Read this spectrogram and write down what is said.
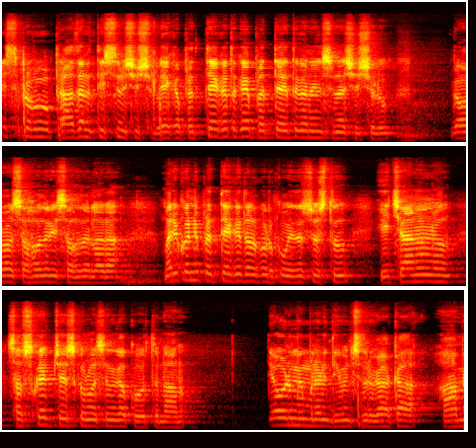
ప్రభు ప్రాధాన్యత ఇచ్చిన శిష్యులు. లేక ప్రత్యేకతకే ప్రత్యేకతగా నిలిచిన శిష్యులు. గౌరవ సహోదరి సహోదరులారా మరికొన్ని ప్రత్యేకతల కొరకు ఎదురు చూస్తూ ఈ ఛానల్ను సబ్స్క్రైబ్ చేసుకోవాల్సిందిగా కోరుతున్నాను. దేవుడు మిమ్మల్ని దీవించుదురుగాక. ఆమె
